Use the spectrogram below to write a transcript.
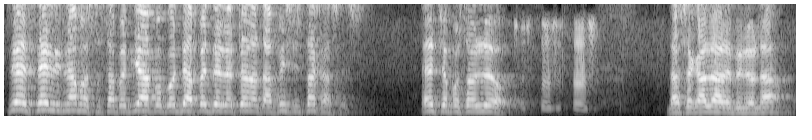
Δεν θέλει να είμαστε στα παιδιά από κοντά πέντε λεπτά να τα αφήσεις, τα χάσες. Έτσι όπως το λέω. Σωστός, σωστός. Να σε καλά, ρε Βίρονα.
